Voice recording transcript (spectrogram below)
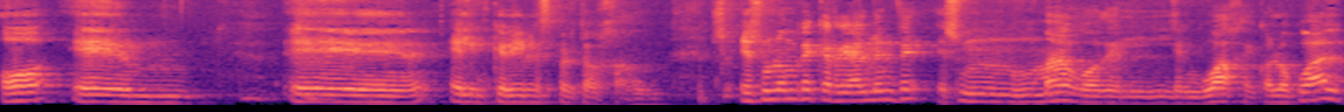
o em, eh, El increíble Spectre Hound. Es un hombre que realmente es un mago del lenguaje, con lo cual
